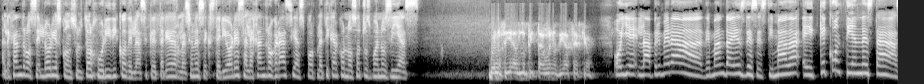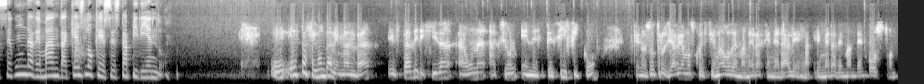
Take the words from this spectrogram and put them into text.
Alejandro Celorio es consultor jurídico de la Secretaría de Relaciones Exteriores. Alejandro, gracias por platicar con nosotros. Buenos días. Buenos días, Lupita. Buenos días, Sergio. Oye, la primera demanda es desestimada. Eh, ¿Qué contiene esta segunda demanda? ¿Qué es lo que se está pidiendo? Eh, esta segunda demanda está dirigida a una acción en específico que nosotros ya habíamos cuestionado de manera general en la primera demanda en Boston,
